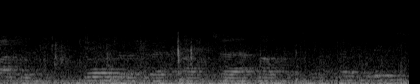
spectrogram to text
I George a little bit about, uh, about this. I'm going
